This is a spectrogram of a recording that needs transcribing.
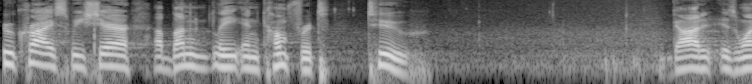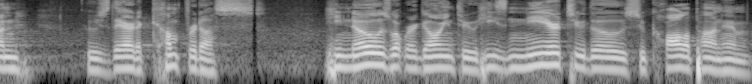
through Christ we share abundantly in comfort too. God is one who's there to comfort us. He knows what we're going through. He's near to those who call upon him.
